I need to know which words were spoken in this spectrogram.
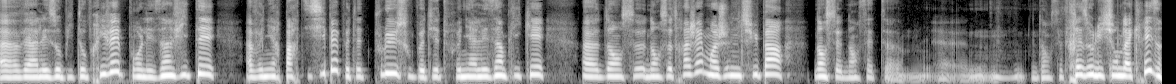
euh, vers les hôpitaux privés pour les inviter à venir participer, peut-être plus, ou peut-être venir les impliquer euh, dans, ce, dans ce trajet. Moi, je ne suis pas dans, ce, dans cette dans cette résolution de la crise.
